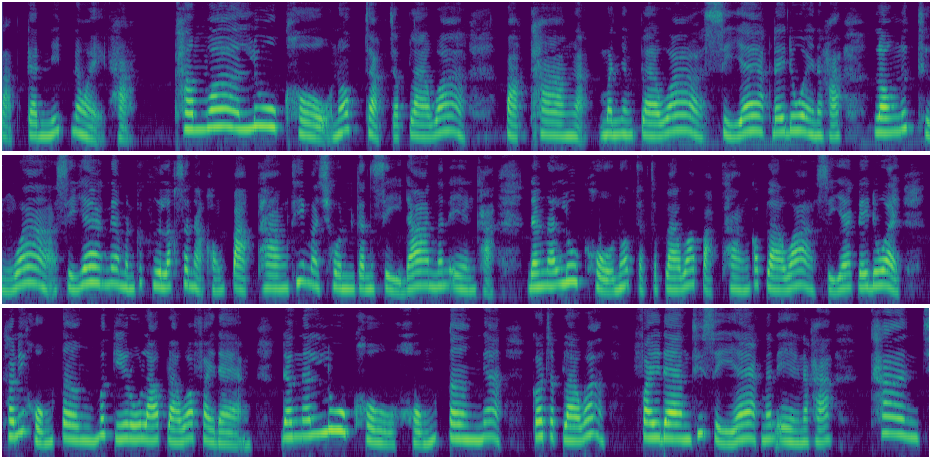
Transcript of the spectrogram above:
ลับกันนิดหน่อยค่ะ คำว่า ลู่โขนอกจากจะแปลว่า ปากทางอะมันยังแปลว่า สี่แยกได้ด้วยนะคะ ลองนึกถึงว่า สี่แยกเนี่ย มันก็คือลักษณะของปากทางที่มาชนกันสี่ด้านนั่นเองค่ะ ดังนั้น ลู่โขนอกจากจะแปลว่า ปากทาง ก็แปลว่า สี่แยกได้ด้วย คราวนี้ หงเติง เมื่อกี้รู้แล้วแปลว่า ไฟแดง ดังนั้น ลู่โขหงเติง เนี่ย ก็จะแปลว่า ไฟแดงที่สี่แยกนั่นเองนะคะ 看见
